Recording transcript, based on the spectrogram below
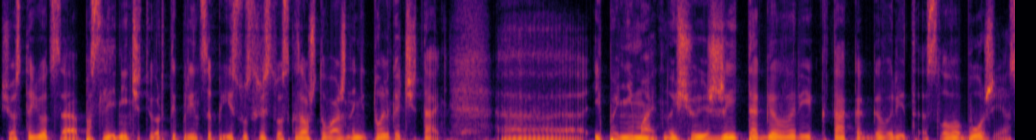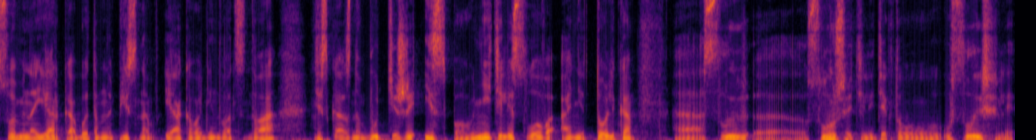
Еще остается последний, четвертый принцип. Иисус Христос сказал, что важно не только читать э, и понимать, но еще и жить так, говори, так, как говорит Слово Божье. Особенно ярко об этом написано в Иакова 1.22, где сказано, будьте же исполнители Слова, а не только э, слы, э, слушатели, те, кто услышали,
